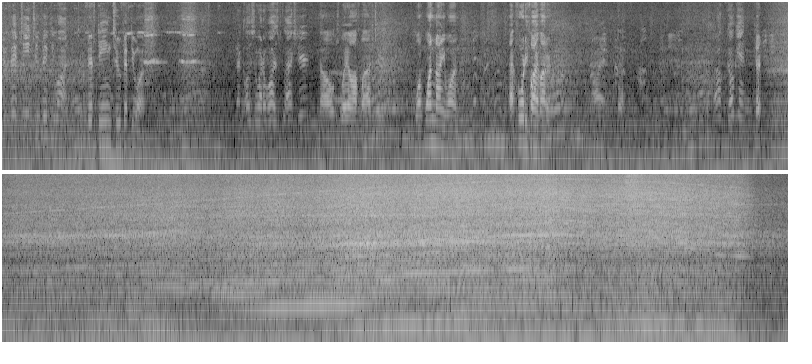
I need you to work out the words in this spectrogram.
Two fifteen, two fifty-one. 15, 251. Is that close to what it was last year? No, it was way off last year. One- 191 at 4,500. All right. Yeah. Well, go again. Okay.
